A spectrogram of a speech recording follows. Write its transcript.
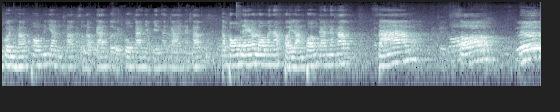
กคนครับ พร้อมหรือยังครับสำหรับการเปิดโครงการอย่างเป็นทางการนะครับ ถ้าพร้อมแล้วเรามานับถอยหลังพร้อมกันนะครับสามสองหนึ่ง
